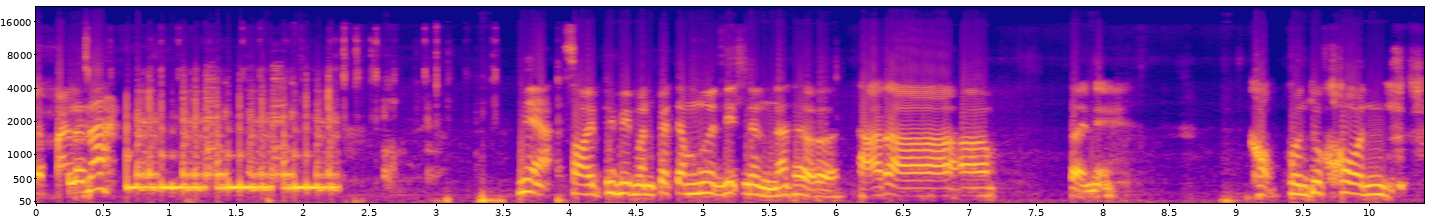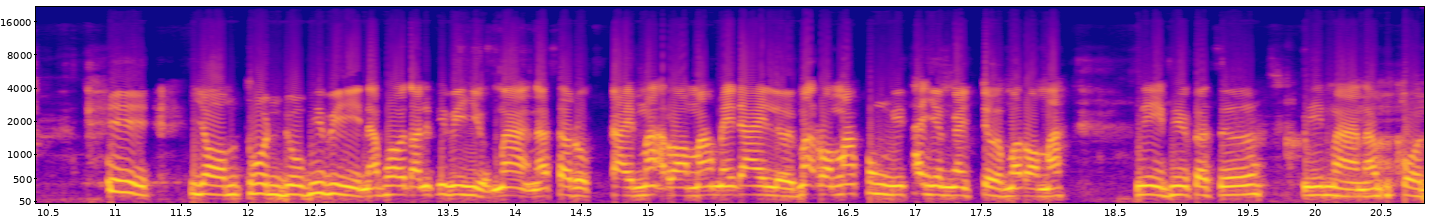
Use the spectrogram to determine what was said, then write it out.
จะไปแล้วนะ เนี่ย ซอยพีวีมันก็จะมืดนิดหนึ่งนะเธอถาราแต่เนี่ยขอบคุณทุกคน ที่ยอมทนดูพี่วีนะเพราะตอนนี้พี่วีหิวมากนะสรุปไก่มะรอมะไม่ได้เลย มะรอมะพรุ่งนี้ถ้ายังไงเจอมะรอมะนี่พี่ก็ซื้อนี่มานะทุกคน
